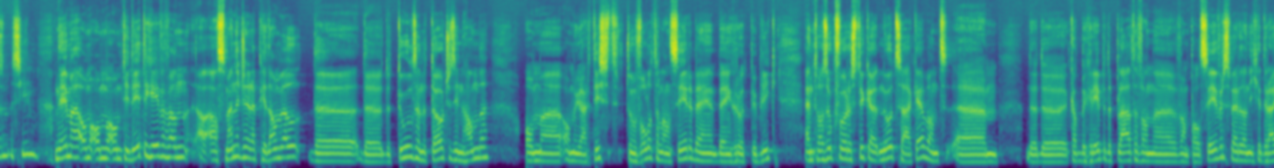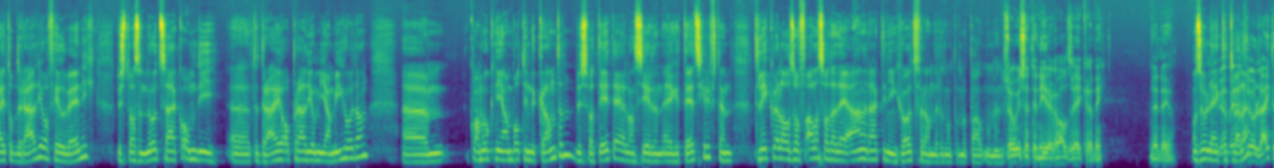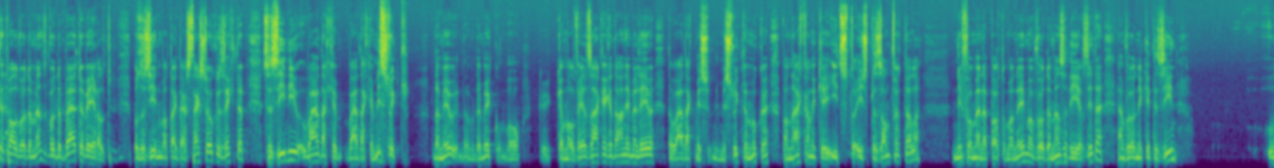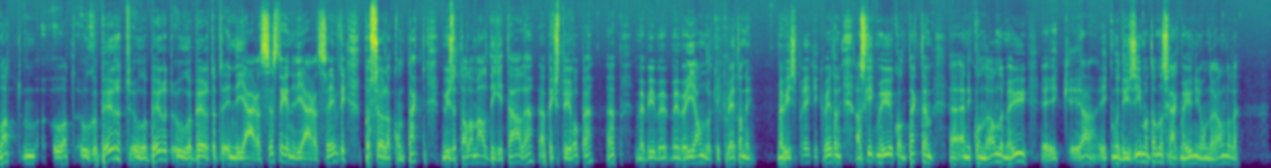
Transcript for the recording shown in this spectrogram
200.000 misschien? Nee, maar om, om, om het idee te geven van... Als manager heb je dan wel de, de, de tools en de touwtjes in handen om, eh, om je artiest ten volle te lanceren bij, een- bij een groot publiek. En het was ook voor een stuk uit noodzaak, hè, want... ehm, de, de, ik had begrepen, de platen van, eh, van Paul Severs werden dan niet gedraaid op de radio, of heel weinig. Dus het was een noodzaak om die eh, te draaien op Radio Miamigo dan. Ehm, kwam ook niet aan bod in de kranten. Dus wat deed hij? Hij lanceerde een eigen tijdschrift. En het leek wel alsof alles wat hij aanraakte in goud veranderde op een bepaald moment. Zo is het in ieder geval zeker niet. Nee, nee. Maar zo lijkt het Ja, wel, hè? Zo lijkt het wel voor de mensen, voor de buitenwereld. Maar ze zien wat ik daar straks ook gezegd heb. Ze zien niet waar, dat je, waar dat je mislukt. Daarmee, daarmee, oh, ik heb al veel zaken gedaan in mijn leven waar dat ik mis, mislukt heb ook. Hè. Vandaag kan ik je iets, iets plezant vertellen. Niet voor mijn portemonnee, maar voor de mensen die hier zitten. En voor een keer te zien wat, wat, hoe, gebeurt, hoe, gebeurt, hoe gebeurt het in de jaren 60 en in de jaren 70? Persoonlijk contact. Nu is het allemaal digitaal. Hè? Hup, ik stuur op. Hè? Hup, met, wie, met, wie handel ik? Ik weet dat niet. Met wie spreek ik? Weet dat niet. Als ik met u contact heb eh, en ik onderhandel met u, ik, ja, ik moet u zien, want anders ga ik met u niet onderhandelen.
